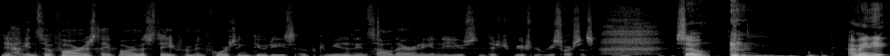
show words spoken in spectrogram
Yeah. Insofar as they bar the state from enforcing duties of community and solidarity in the use and distribution of resources. So, I mean, he,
